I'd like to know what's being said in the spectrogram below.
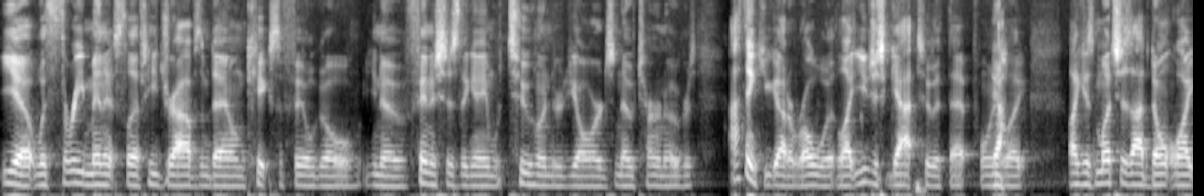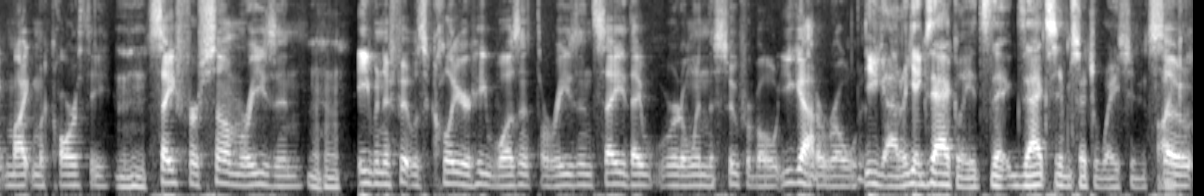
yeah, with three minutes left, he drives them down, kicks a field goal, you know, finishes the game with 200 yards, no turnovers. I think you got to roll with like you just got to at that point. Yeah. Like, like as much as I don't like Mike McCarthy, Mm-hmm. say for some reason, even if it was clear he wasn't the reason, say they were to win the Super Bowl, you got to roll with. it. You got it. Exactly. It's the exact same situation. It's So like,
